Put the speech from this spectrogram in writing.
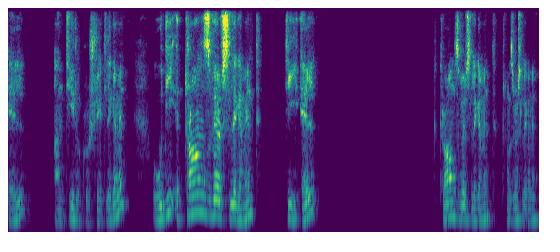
L anterior cruciate ligament ودي ال transverse ligament T L transverse ligament transverse ligament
